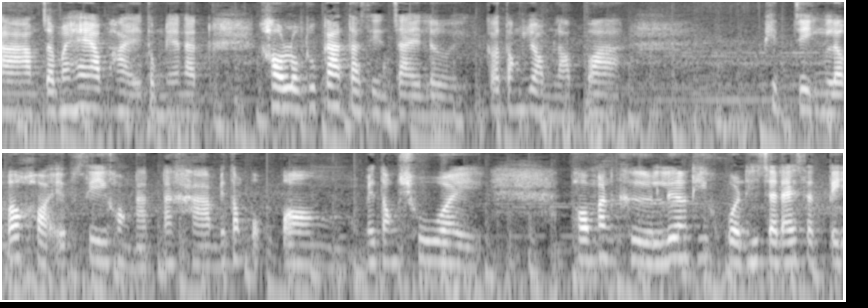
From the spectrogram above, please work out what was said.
ตามจะไม่ให้อภัยตรงเนี้ยนะเขาลงทุกการตัดสินใจเลย ก็ต้องยอมรับว่า ผิดจริงแล้วก็ขอ FC ของนัดนะคะ ไม่ต้องปกป้อง ไม่ต้องช่วย เพราะมันคือเรื่องที่ควรที่จะได้สติ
